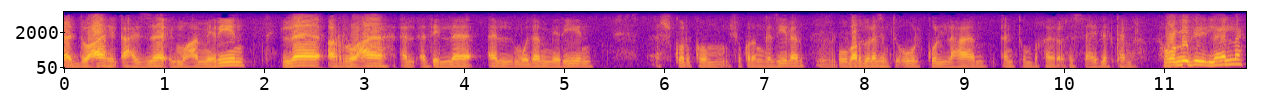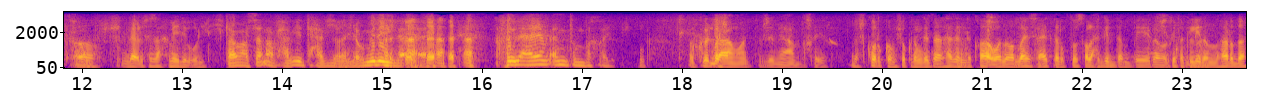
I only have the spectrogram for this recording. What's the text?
الدعاة الأعزاء المعمرين لا الرعاة الأذلاء المدمرين. أشكركم شكرا جزيلا. وبرضه لازم تقول كل عام أنتم بخير يا أستاذ سعيد للكاميرا. هو مدري اللي قال لك؟ آه. لا الأستاذ حميد يقول لي. طبعا في حبيبي حبيبي. لو مدري اللي قال. كل عام أنتم بخير. وكل عام وأنتم جميعا بخير. بشكركم شكرا جزيلا على هذا اللقاء وأنا والله سعدت يا دكتور صلاح جدا بتشريفك لينا النهارده.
